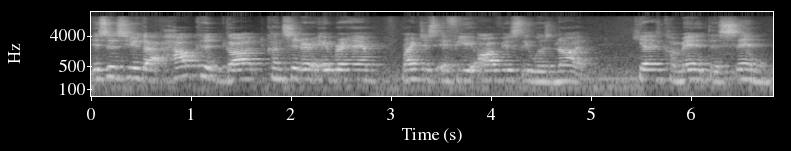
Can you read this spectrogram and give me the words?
it says here that how could God consider Abraham righteous if he obviously was not? He has committed this sin.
